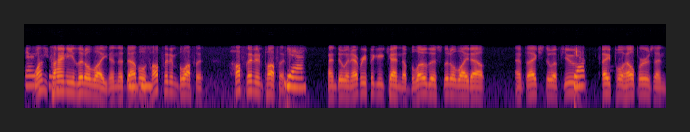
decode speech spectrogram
Very One true. tiny little light, and the devil's Mhm. huffing and bluffing, huffing and puffing. Yeah. And doing everything he can to blow this little light out. And thanks to a few Yep. faithful helpers and,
